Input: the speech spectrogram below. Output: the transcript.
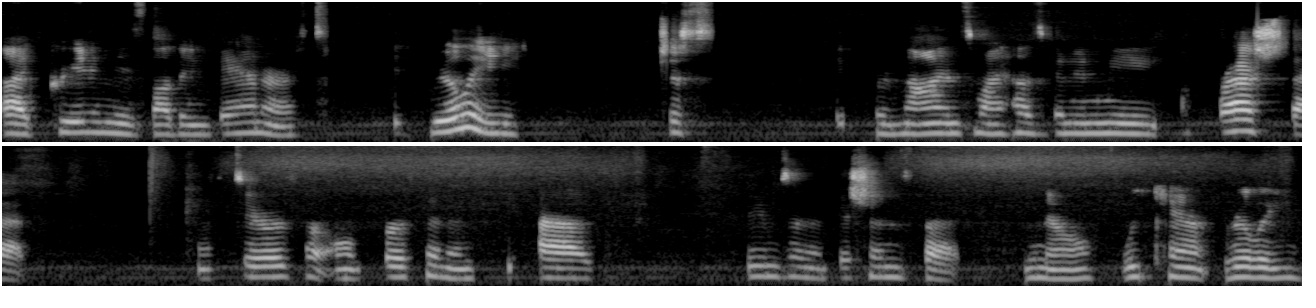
by creating these loving banners. It really just it reminds my husband and me afresh that know, Sara's her own person and she has dreams and ambitions that, you know, we can't really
